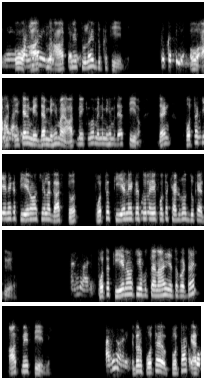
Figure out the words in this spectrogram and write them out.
මේ ආත්ම ආත්මය තුලයි දුක තියෙන්නේ දුක තියෙන්නේ ඔව් ඒ කියන්නේ මේ දැන් මෙහෙමයි. ආත්මය කිව්වා මෙන්න මෙහෙම දෙයක් තියෙනවා. දැන් පොත කියන එක තියෙනවා කියලා ගත්තොත් පොත තියෙන එක තුල ඒ පොත කැඩුනොත් දුක ඇති වෙනවා. පොත තියෙනවා කියපු තැනයි එතකොට ආත්මය තියෙන්නේ. අනිවාර්යයෙන්. එතකොට පොත පොතක් ඇත්ත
